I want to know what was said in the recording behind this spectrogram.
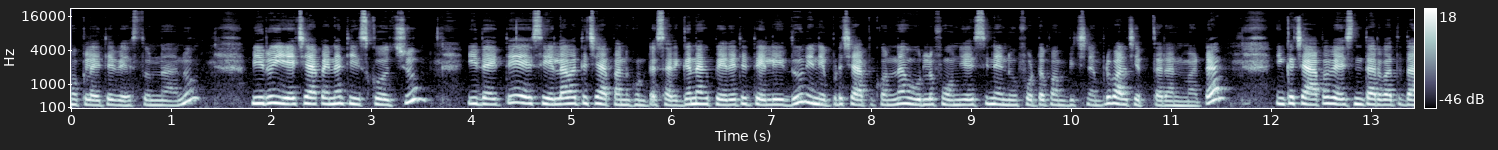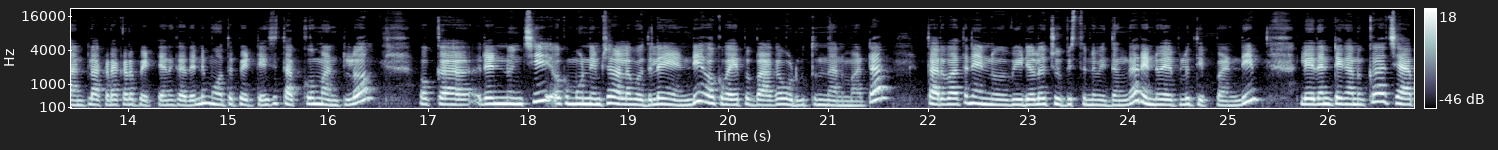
ముక్కలు అయితే వేస్తున్నాను. మీరు ఏ చేప అయినా తీసుకోవచ్చు. ఇదైతే శీలావతి చేప అనుకుంటా. సరిగ్గా నాకు పేరైతే తెలియదు నేను ఎప్పుడు చేప కొన్నా ఊర్లో ఫోన్ చేసి నేను ఫోటో పంపించినప్పుడు వాళ్ళు చెప్తారనమాట ఇంకా చేప వేసిన తర్వాత దాంట్లో అక్కడక్కడ పెట్టాను కదండి. మూత పెట్టేసి తక్కువ మంటలో ఒక రెండు నుంచి ఒక మూడు నిమిషాలు అలా వదిలేయండి. ఒకవైపు బాగా ఉడుకుతుంది అనమాట తర్వాత నేను వీడియోలో చూపిస్తున్న విధంగా రెండు వైపులు తిప్పండి. లేదంటే కనుక చేప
